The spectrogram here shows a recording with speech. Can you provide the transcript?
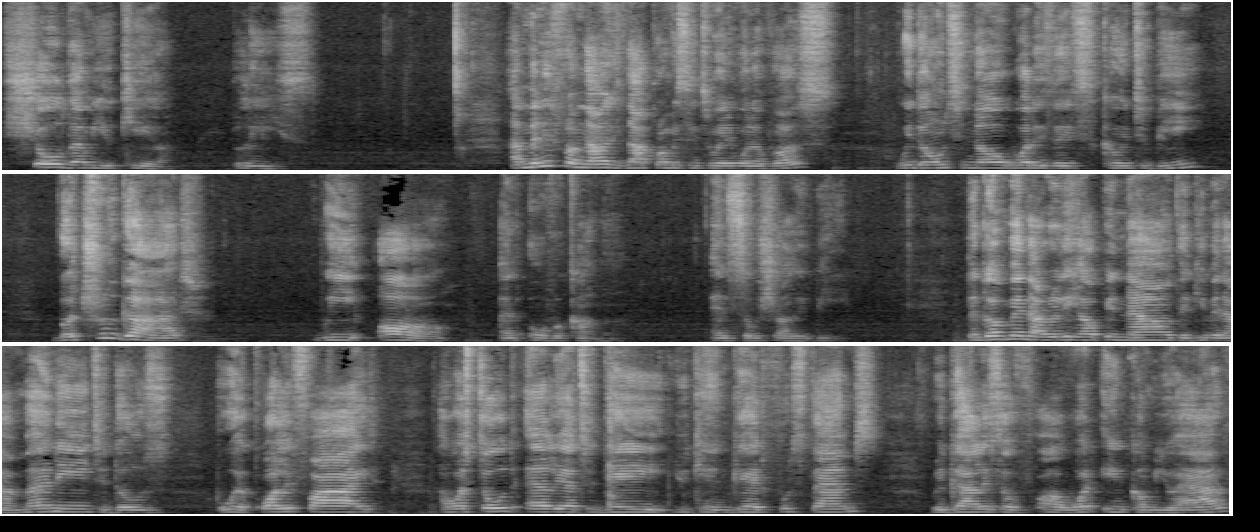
Show them you care. Please. A minute from now is not promising to any one of us. We don't know what it is going to be. But through God, we are an overcomer. And so shall it be. The government are really helping now. They're giving our money to those who are qualified. I was told earlier today you can get food stamps regardless of uh, what income you have.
